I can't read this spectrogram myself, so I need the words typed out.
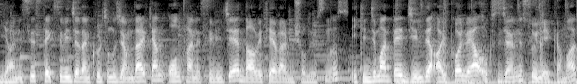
Yani siz tek sivilceden kurtulacağım derken 10 tane sivilceye davetiye vermiş oluyorsunuz. İkinci madde cildi alkol veya oksijenli suyla yıkamak.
